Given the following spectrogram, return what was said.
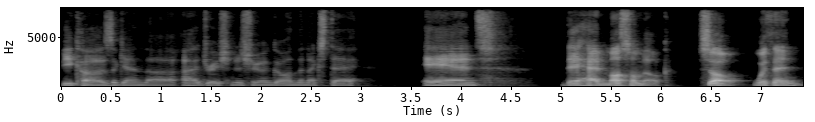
because again the hydration issue and going the next day, and they had muscle milk. So within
